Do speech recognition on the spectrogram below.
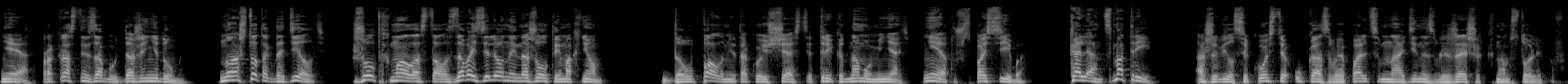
Нет, про красный забудь, даже не думай. Ну а что тогда делать? Желтых мало осталось, давай зеленый на желтый махнем. Да упало мне такое счастье, три к одному менять. Нет уж, спасибо. Колян, смотри, Оживился Костя, указывая пальцем на один из ближайших к нам столиков.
